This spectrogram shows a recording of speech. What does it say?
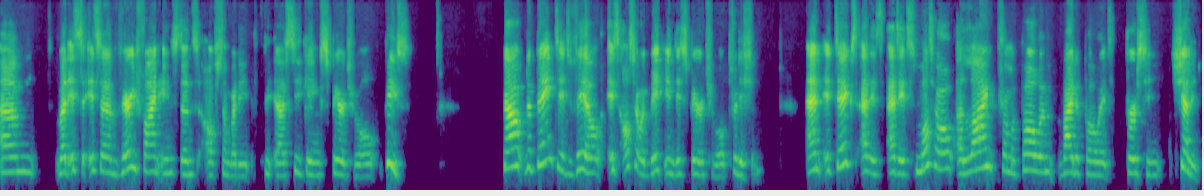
Um, but it's it's a very fine instance of somebody uh, seeking spiritual peace. Now, the painted veil is also a bit in this spiritual tradition. And it takes at its, at its motto a line from a poem by the poet Percy Shelley.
